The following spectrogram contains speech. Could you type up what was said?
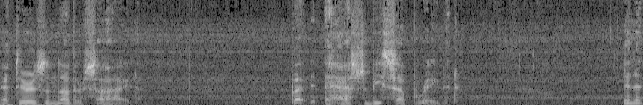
that there is another side, but it has to be separated. And it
